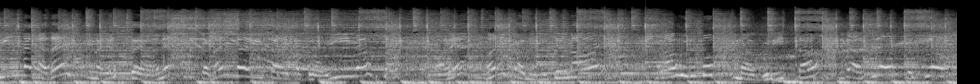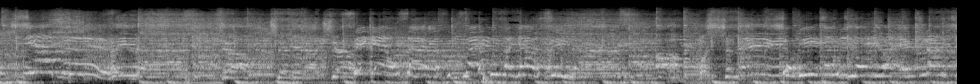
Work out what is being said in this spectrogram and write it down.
みんなが大好きなやつだよね。てか何が言いたいかと言いますとあれ？何かに似てない？カラフルポップなグリッター Uh, what's your name? 庶民の理想には閲覧し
